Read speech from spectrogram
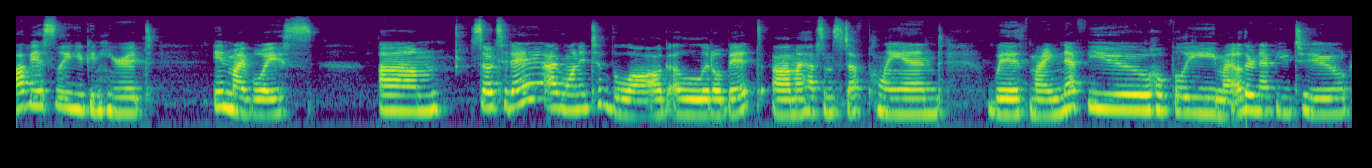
obviously you can hear it in my voice. Um, so today I wanted to vlog a little bit. Um, I have some stuff planned with my nephew, hopefully my other nephew too,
